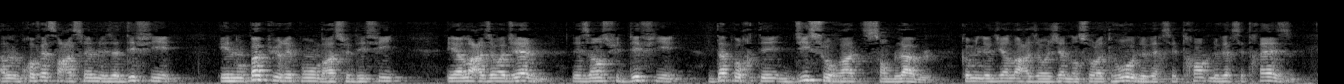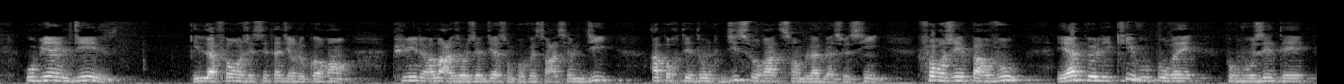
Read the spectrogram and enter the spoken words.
le prophète sallam les a défiés et n'ont pas pu répondre à ce défi. Et Allah Azzawajal les a ensuite défiés d'apporter dix sourates semblables, comme il le dit Allah Azzawajal dans Surat Hud, le verset, 30, le verset 13, ou bien ils disent, ils la forgent, c'est-à-dire le Coran, puis Allah Azzawajal dit à son professeur Hassan, dit, apportez donc dix sourates semblables à ceci, forgées par vous, et appelez qui vous pourrez pour vous aider,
